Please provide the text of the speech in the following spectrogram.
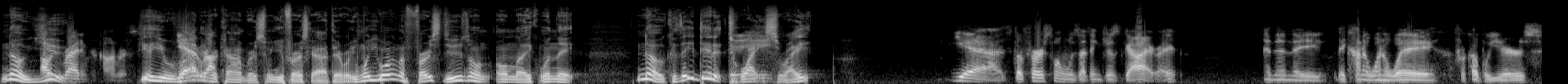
No, you. I was riding for Converse. Yeah, you were yeah, riding Ro- for Converse when you first got out there. When you were one of the first dudes on, on like when they no, because they did it they, twice, right? Yeah, the first one was I think just Guy, right? And then they they kind of went away for a couple years.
